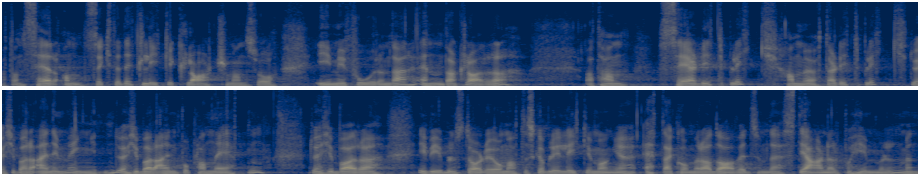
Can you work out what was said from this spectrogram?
at han ser ansiktet ditt like klart som han så Imi Forum der, enda klarere? At han ser ditt blikk, han møter ditt blikk. Du er ikke bare en i mengden, du er ikke bare en på planeten. Du er ikke bare, I Bibelen står det jo om at det skal bli like mange etterkommere av David som det er stjerner på himmelen. Men,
